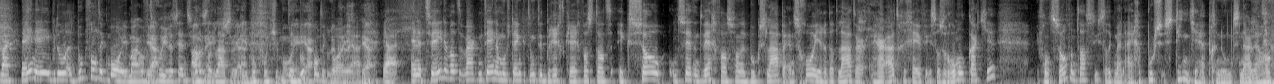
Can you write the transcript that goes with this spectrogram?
Maar nee, nee, ik bedoel, het boek vond ik mooi, maar of het Ja. een goede recensie oh, was, nee, dat laten we ja, je boek vond je mooi. Het boek ja, vond ik mooi, ja. Ja, en het tweede wat, waar ik meteen aan moest denken toen ik dit bericht kreeg, was dat ik zo ontzettend weg was van het boek Slapen en Schooieren, dat later heruitgegeven is als rommelkatje. Ik vond het zo fantastisch dat ik mijn eigen poes Stientje heb genoemd naar de, hoofd,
